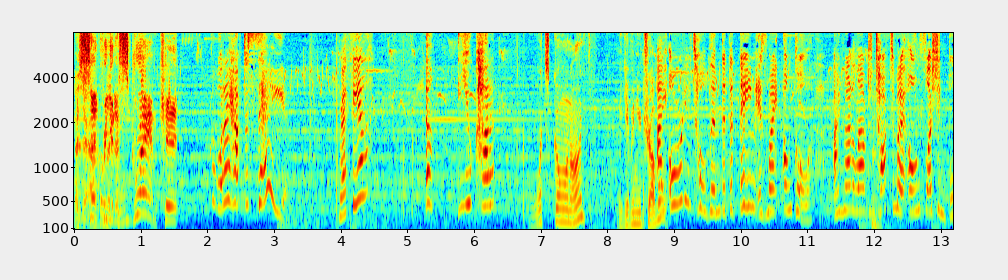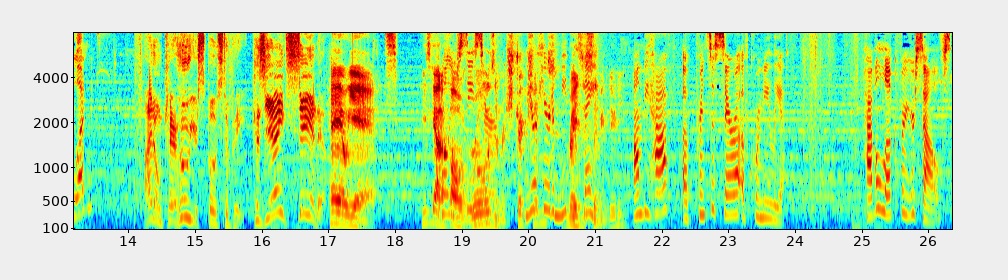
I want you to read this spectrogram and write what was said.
I Is said for you to scram, kid. What I have to say? Refia? Uh, you caught up. what's going on? They giving you trouble? I already told them that the Thane is my uncle. I'm not allowed to talk to my own flesh and blood. I don't care who you're supposed to be, cause you ain't seeing him. Hell yeah. He's got to Well, follow see, rules sir, and restrictions. We're here to meet raise the Thane civic duty. on behalf of Princess Sarah of Cornelia. Have a look for yourselves.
